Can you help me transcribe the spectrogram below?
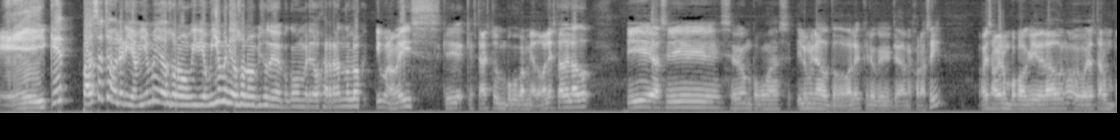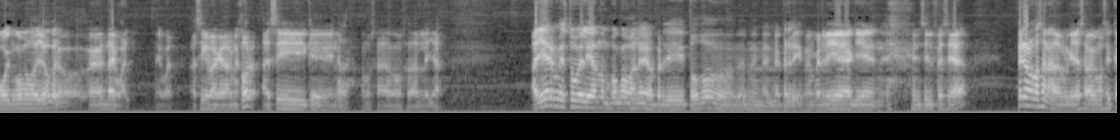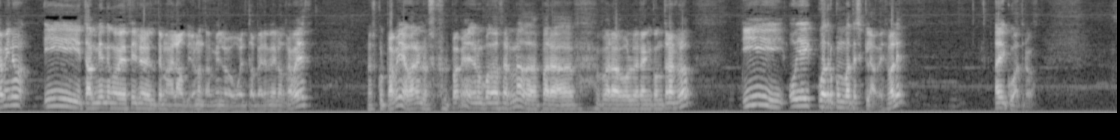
¡Ey! ¿Qué pasa chavalería? Bienvenidos a un nuevo vídeo, bienvenidos a un nuevo episodio de Pokémon Verde Hoja Random Y bueno, veis que, está esto un poco cambiado, ¿vale? Está de lado y así se ve un poco más iluminado todo, ¿vale? Creo que queda mejor así Vais a ver un poco aquí de lado, ¿no? Voy a estar un poco incómodo yo, pero eh, da igual, da igual Así que va a quedar mejor, así que nada, vamos a, vamos a darle ya Ayer me estuve liando un poco, ¿vale? Perdí todo, me perdí, me perdí aquí en, en Silfesea pero no pasa nada, porque ya sabemos el camino Y también tengo que decir el tema del audio, ¿no? También lo he vuelto a perder otra vez No es culpa mía, ¿vale? No es culpa mía, yo no puedo hacer nada para, para volver a encontrarlo Y hoy hay cuatro combates claves, ¿vale? Hay cuatro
